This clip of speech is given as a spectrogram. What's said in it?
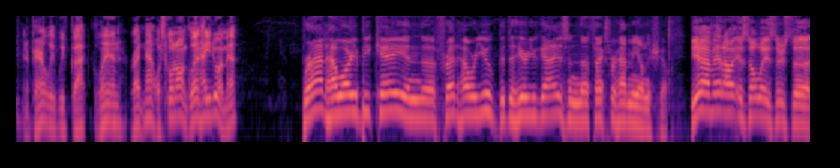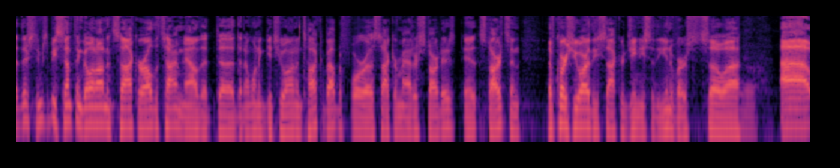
And apparently, we've got Glenn right now. What's going on, Glenn? How you doing, man? Brad, how are you, BK? And uh, Fred, how are you? Good to hear you guys, and uh, thanks for having me on the show. yeah, man. As always, there's uh, there seems to be something going on in soccer all the time now that uh, that I want to get you on and talk about before uh, Soccer Matters started uh, starts. And of course, you are the soccer genius of the universe. So uh, uh,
